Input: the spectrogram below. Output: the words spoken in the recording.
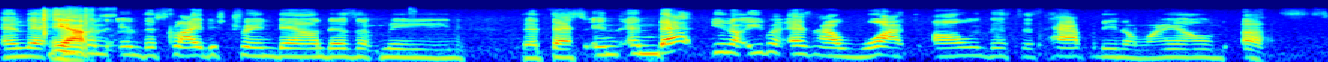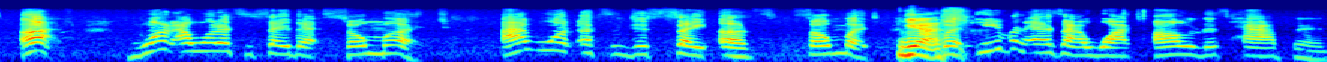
and that Yeah. even in the slightest trend down doesn't mean that that's and and that you know even as I watch all of this that's happening around us, us. One, I want us to say that so much. I want us to just say us so much. Yes. But even as I watch all of this happen,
